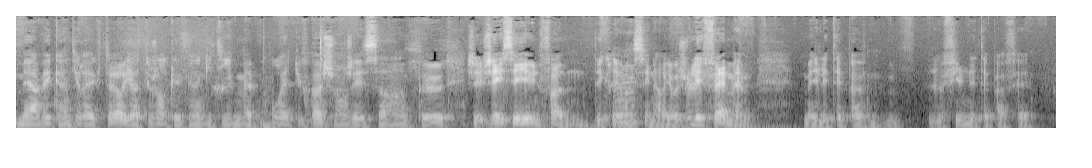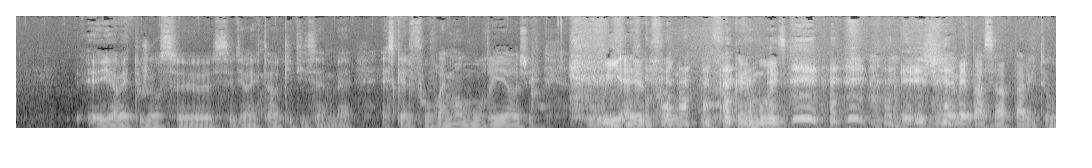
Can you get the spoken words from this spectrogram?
Mais avec un directeur, il y a toujours quelqu'un qui dit Mais pourrais-tu pas changer ça un peu? J'ai essayé une fois d'écrire un Mhm. scénario. Je l'ai fait même. Mais il était pas, le film n'était pas fait. Et il y avait toujours ce, ce directeur qui disait Mais est-ce qu'elle faut vraiment mourir? Oui, il faut, il faut qu'elle mourisse. Et je n'aimais pas ça, pas du tout.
